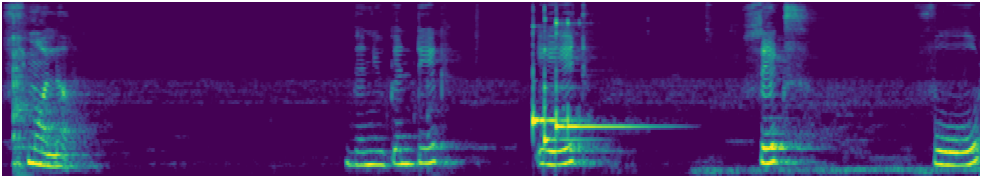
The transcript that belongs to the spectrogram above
smaller then you can take 8 6 4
